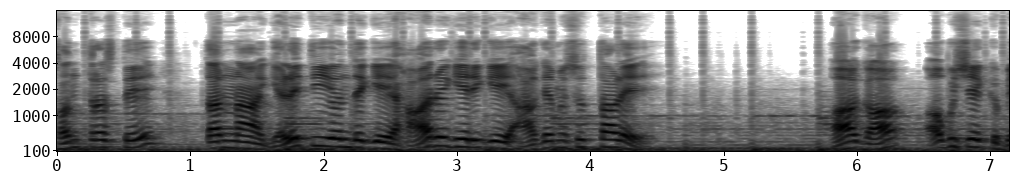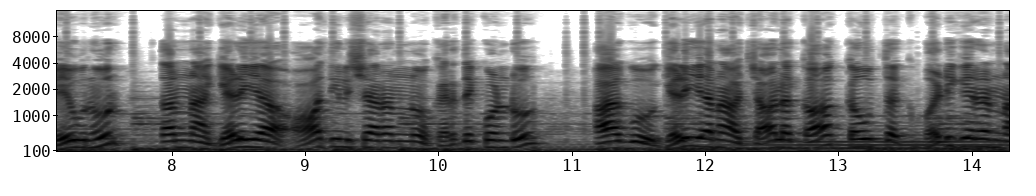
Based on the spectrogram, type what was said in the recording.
ಸಂತ್ರಸ್ತೆ ತನ್ನ ಗೆಳತಿಯೊಂದಿಗೆ ಹಾರುಗೇರಿಗೆ ಆಗಮಿಸುತ್ತಾಳೆ. ಆಗ ಅಭಿಷೇಕ್ ಬೇವನೂರ್ ತನ್ನ ಗೆಳೆಯ ಆದಿಲ್ ಶಾನನ್ನು ಕರೆದುಕೊಂಡು ಹಾಗೂ ಗೆಳೆಯನ ಚಾಲಕ ಕೌತಕ್ ಬಡಿಗೆರನ್ನ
